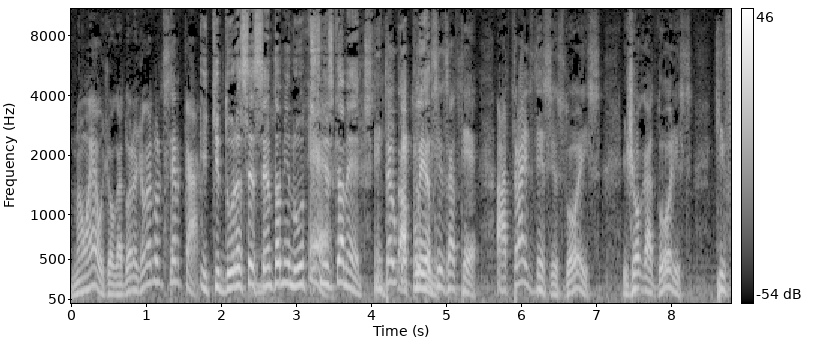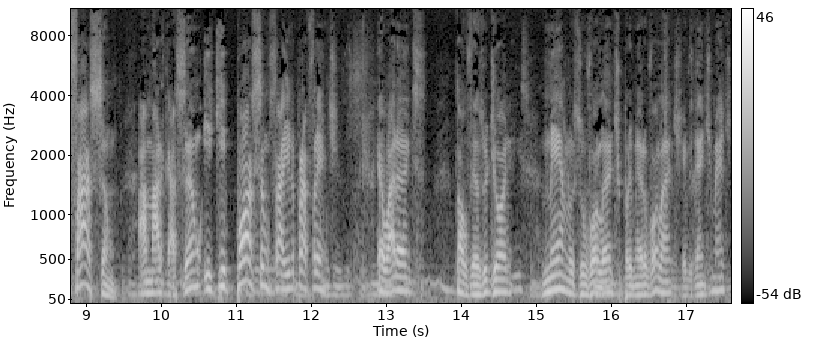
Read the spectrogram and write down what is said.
Não é o jogador, é jogador de cercar. E que dura 60 minutos É. fisicamente. Então o que, a é que tu precisa ter? Atrás desses dois, jogadores que façam a marcação e que possam sair para frente. É o Arantes, talvez o Johnny, menos o volante, o primeiro volante, evidentemente,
